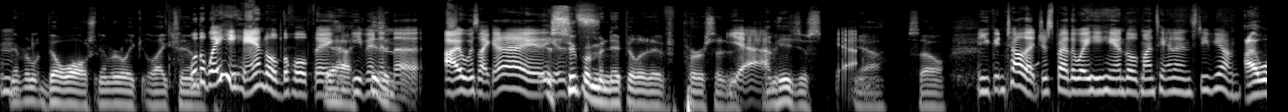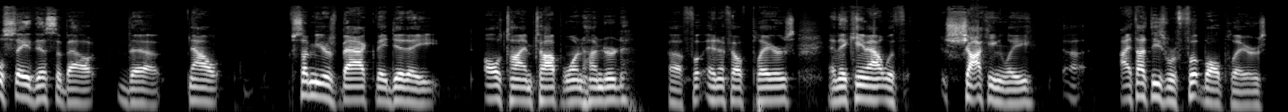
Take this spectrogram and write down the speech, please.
never Bill Walsh. Never really liked him. Mm. well, the way he handled the whole thing, Yeah, even in a- the, I was like, hey, He's a super manipulative person. Yeah. I mean, he's just Yeah. yeah. So You can tell that just by the way he handled Montana and Steve Young. I will say this about the now. Some years back, they did a all-time top 100 uh, NFL players, and they came out with shockingly. Uh, I thought these were football players.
